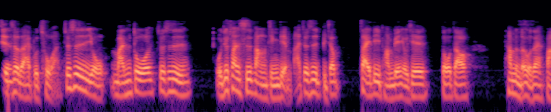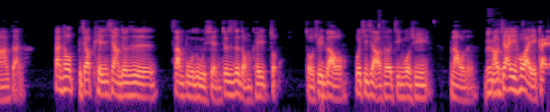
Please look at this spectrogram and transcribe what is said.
建设的还不错啊，就是有蛮多，就是我就算私房景点吧，就是比较在地旁边有些周遭他们都有在发展啊，但都比较偏向就是散步路线，就是这种可以走走去绕或骑脚踏车经过去绕的。然后嘉义后来也盖了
